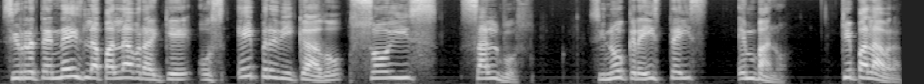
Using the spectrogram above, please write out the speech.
si retenéis la palabra que os he predicado, sois salvos, si no creísteis en vano. ¿Qué palabra?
